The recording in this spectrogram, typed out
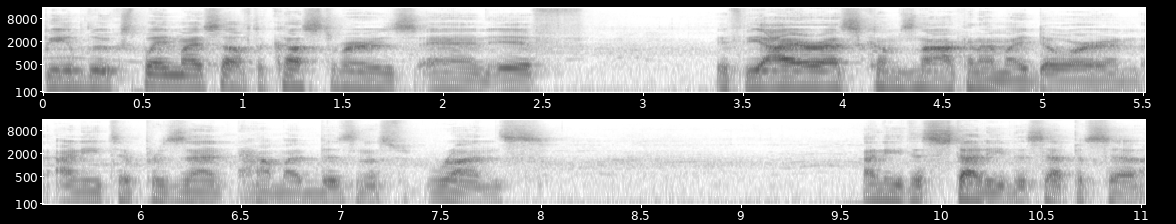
be able to explain myself to customers and if if the IRS comes knocking on my door and I need to present how my business runs, I need to study this episode.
